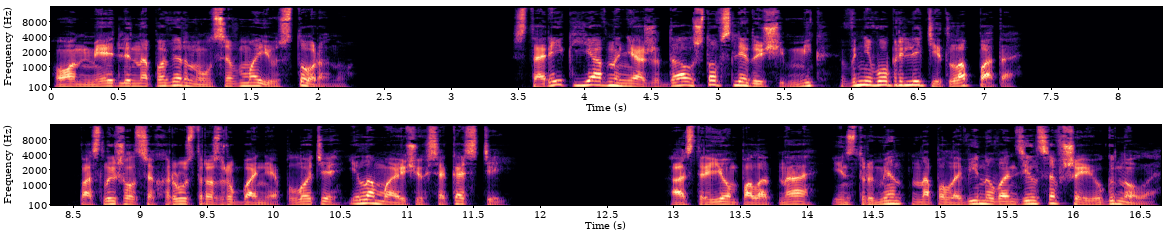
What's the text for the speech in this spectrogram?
Он медленно повернулся в мою сторону. Старик явно не ожидал, что в следующий миг в него прилетит лопата. Послышался хруст разрубания плоти и ломающихся костей. Острием полотна инструмент наполовину вонзился в шею гнола.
